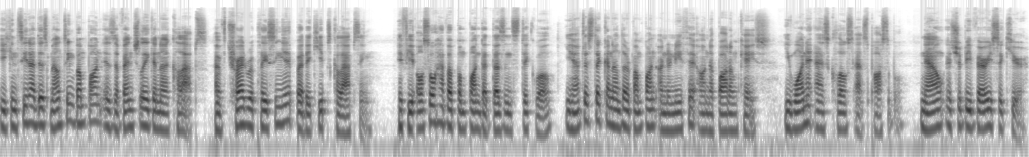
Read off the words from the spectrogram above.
You can see that this mounting bump on is eventually gonna collapse. I've tried replacing it, but it keeps collapsing. If you also have a bump on that doesn't stick well, you have to stick another bump on underneath it on the bottom case. You want it as close as possible. Now it should be very secure.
